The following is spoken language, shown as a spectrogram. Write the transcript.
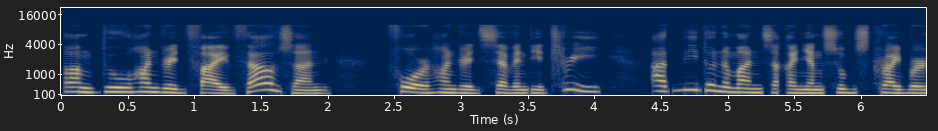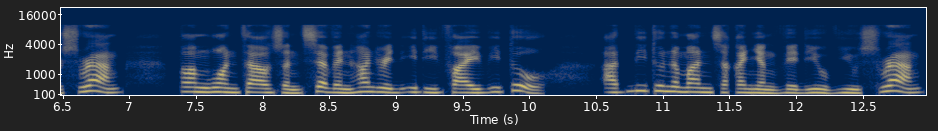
pang 205,473, at dito naman sa kanyang subscribers rank, pang 1,785 ito, at dito naman sa kanyang video views rank,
